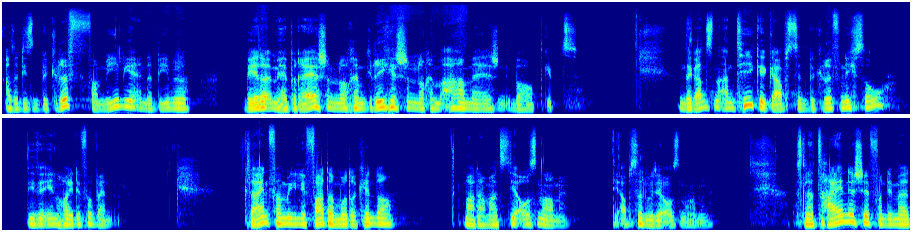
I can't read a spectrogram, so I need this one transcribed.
also diesen Begriff Familie in der Bibel, weder im Hebräischen noch im Griechischen noch im Aramäischen überhaupt gibt. In der ganzen Antike gab es den Begriff nicht so, wie wir ihn heute verwenden. Kleinfamilie, Vater, Mutter, Kinder war damals die Ausnahme, die absolute Ausnahme. Das Lateinische, von dem er,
